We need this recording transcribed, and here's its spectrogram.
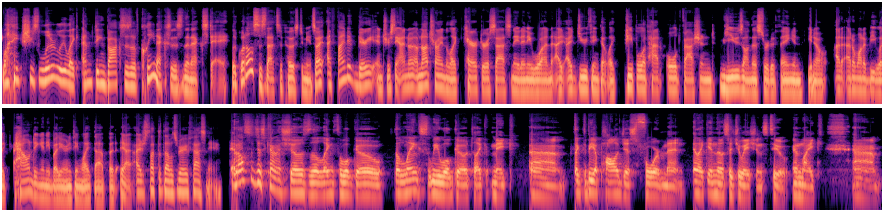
like she's literally like emptying boxes of kleenexes the next day. Like what else is that supposed to mean? So i, I find it very interesting. I know i'm not trying to like character assassinate anyone. I, I do think that like people have had old fashioned views on this sort of thing and you know i, I don't want to be like hounding anybody or anything like that but yeah i just thought that that was very fascinating. It also just kind of shows the length we'll go, the lengths we will go to like make um, like to be apologists for men, like in those situations too, and like um,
